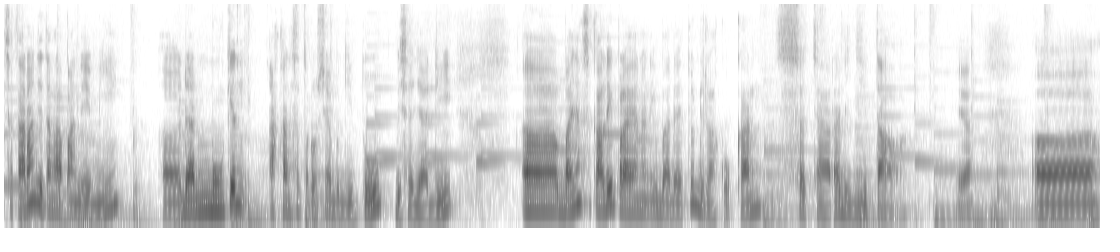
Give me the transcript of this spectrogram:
Sekarang di tengah pandemi uh, dan mungkin akan seterusnya begitu bisa jadi uh, banyak sekali pelayanan ibadah itu dilakukan secara digital ya. Uh,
